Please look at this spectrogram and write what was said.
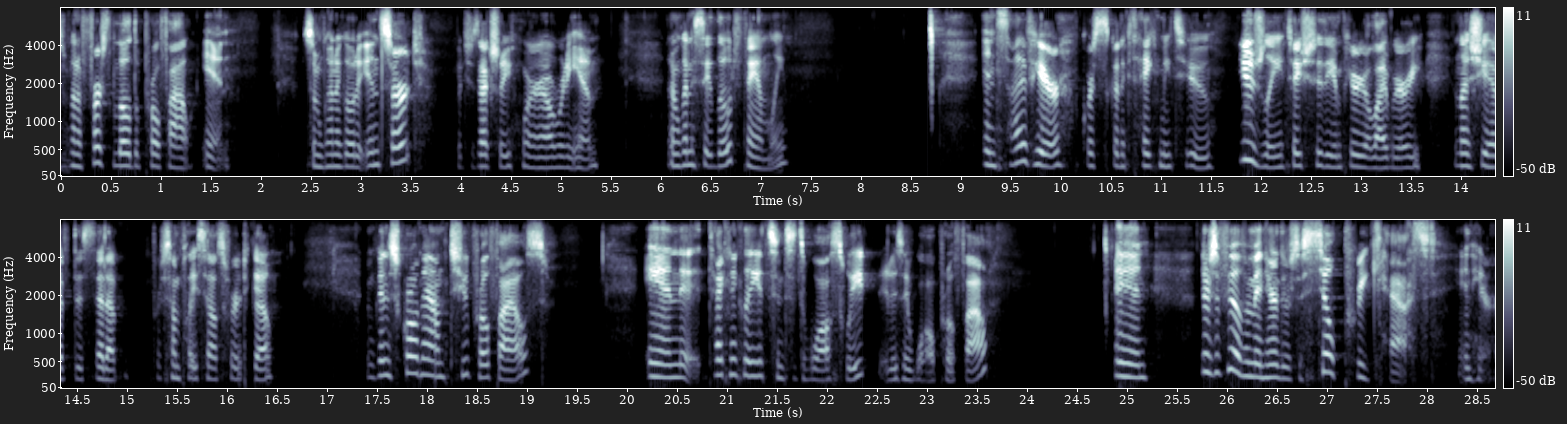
is I'm going to first load the profile in. So I'm going to go to Insert, which is actually where I already am. And I'm going to say Load Family. Inside of here, of course, it's going to take me to, usually it takes you to the Imperial Library, unless you have to set up for someplace else for it to go. I'm going to scroll down to profiles. And technically, since it's a wall sweep, it is a wall profile. And there's a few of them in here. There's a sill precast in here.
